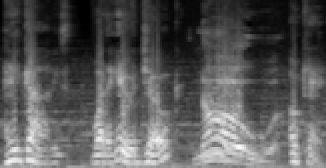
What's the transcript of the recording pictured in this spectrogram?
Hey guys, wanna hear a joke? No! Okay,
